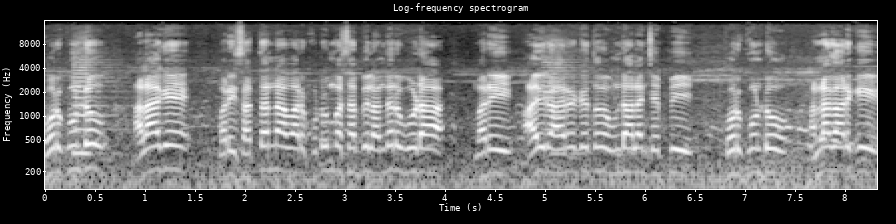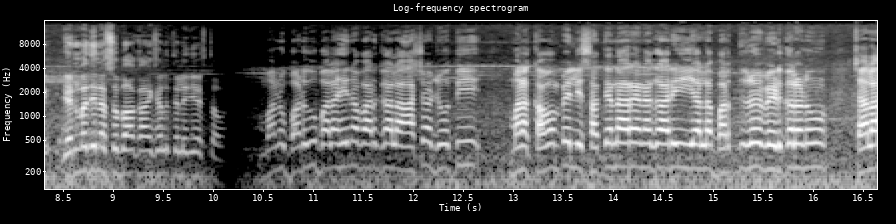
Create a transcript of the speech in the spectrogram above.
కోరుకుంటూ అలాగే మరి సత్తన్న వారి కుటుంబ సభ్యులందరూ కూడా మరి ఆయుర ఆరోగ్యంతో ఉండాలని చెప్పి కోరుకుంటూ అన్నగారికి జన్మదిన శుభాకాంక్షలు తెలియజేస్తాం మన బడుగు బలహీన వర్గాల ఆశాజ్యోతి మన కవంపల్లి సత్యనారాయణ గారి ఇవాళ బర్త్డే వేడుకలను చాలా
